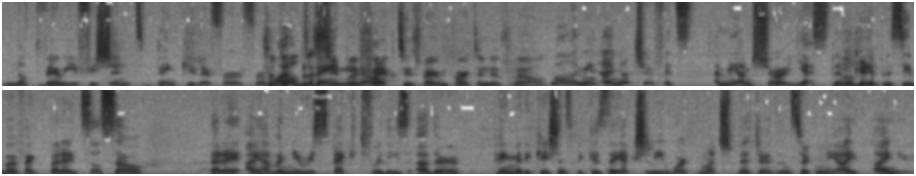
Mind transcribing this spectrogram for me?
not very efficient painkiller for, for So mild the placebo pain, you know? effect is very important as well. Well, I mean, I'm not sure if it's. I mean, I'm sure, yes, there will be a placebo effect, but it's also that I, I have a new respect for these other pain medications because they actually work much better than certainly I, I knew.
